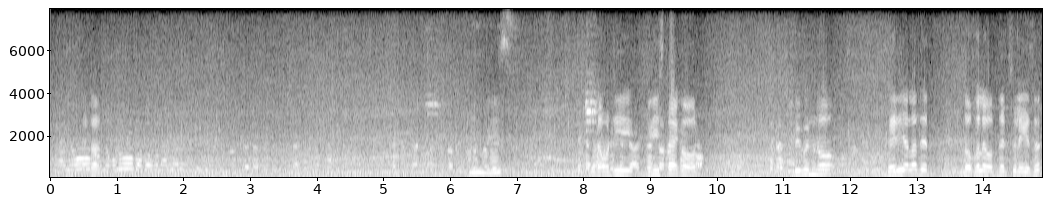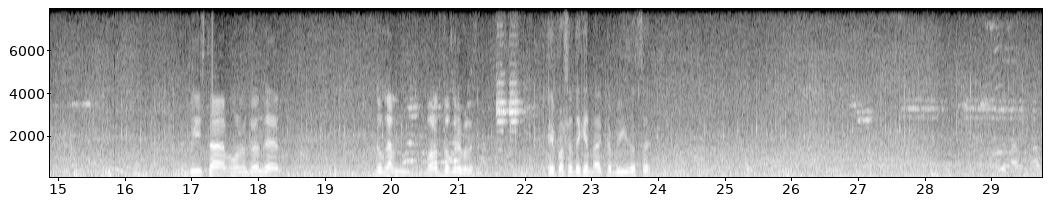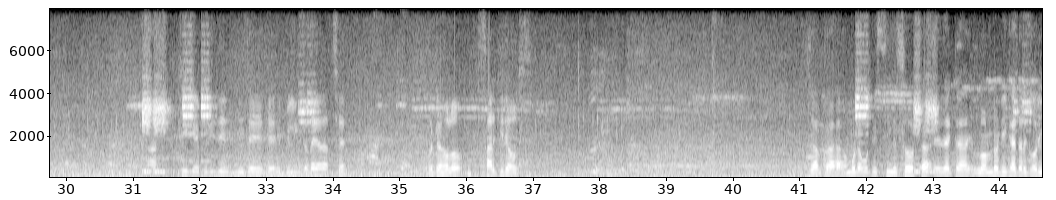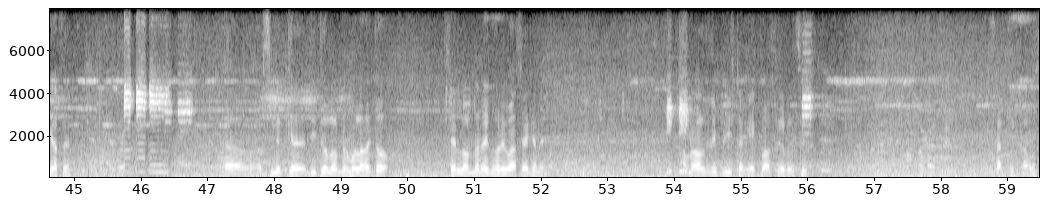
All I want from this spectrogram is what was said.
তিন ব্রিজ। মোটামুটি ব্রিজটা এখন বিভিন্ন ফেরিওয়ালাদের দখলে অর্ধেক চলে গেছে। ব্রিজটা মনে করেন যে দোকান বরাদ্দ করে ফেলেছে। এই পাশে দেখেন একটা ব্রিজ আছে। ঠিক এই ব্রিজের নিচে যে বিল্ডিংটা দেখা যাচ্ছে, ওটা হলো সার্কিট হাউস মোটামুটি সিলেট শহরটা যে একটা লন্ডনী কায়দার ঘড়ি আছে। সিলেটকে দ্বিতীয় লন্ডন বলা হয় তো সে লন্ডনের ঘড়িও আছে এখানে। আমরা অলরেডি ব্রিজটাকে ক্রস করে ফেলছি। Circuit house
